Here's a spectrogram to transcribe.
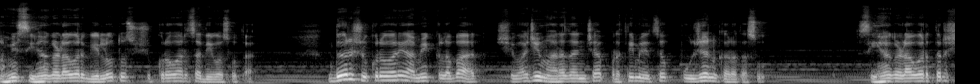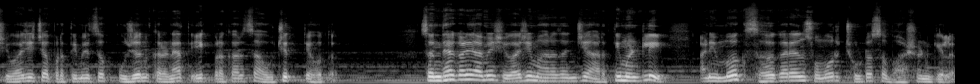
आम्ही सिंहगडावर गेलो तो शुक्रवारचा दिवस होता. दर शुक्रवारी आम्ही क्लबात शिवाजी महाराजांच्या प्रतिमेचं पूजन करत असू. सिंहगडावर तर शिवाजीच्या प्रतिमेचं पूजन करण्यात एक प्रकारचं औचित्य होतं. संध्याकाळी आम्ही शिवाजी महाराजांची आरती म्हटली आणि मग सहकाऱ्यांसमोर छोटंसं भाषण केलं.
